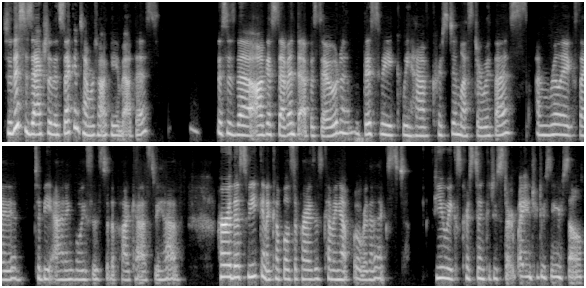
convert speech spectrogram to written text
So this is actually the second time we're talking about this. This is the August 7th episode. This week we have Kristen Lester with us. I'm really excited to be adding voices to the podcast. We have her this week and a couple of surprises coming up over the next few weeks. Kristen, could you start by introducing yourself?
